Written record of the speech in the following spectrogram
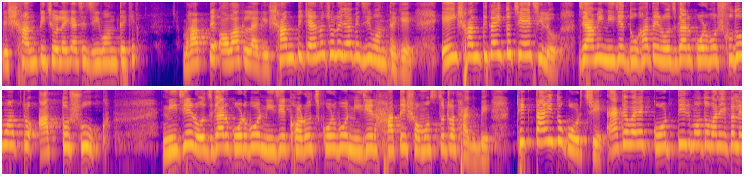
যে শান্তি চলে গেছে জীবন থেকে? ভাবতে অবাক লাগে, শান্তি কেন চলে যাবে জীবন থেকে? এই শান্তিটাই তো চেয়েছিল যে আমি নিজে দুহাতে রোজগার করব শুধুমাত্র আত্মসুখ। নিজে রোজগার করব, নিজে খরচ করব, নিজের হাতে সমস্তটা থাকবে। ঠিক তাই তো করছে। একেবারে কর্তির মতো মানে এখানে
